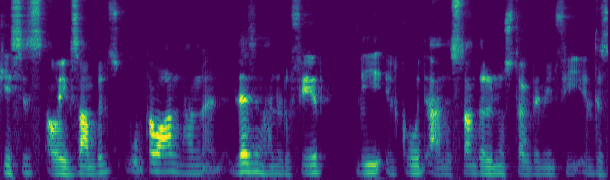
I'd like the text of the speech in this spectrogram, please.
cases أو examples وطبعا هن لازم هن refer لل code عن ال standard المستخدمين في ال design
